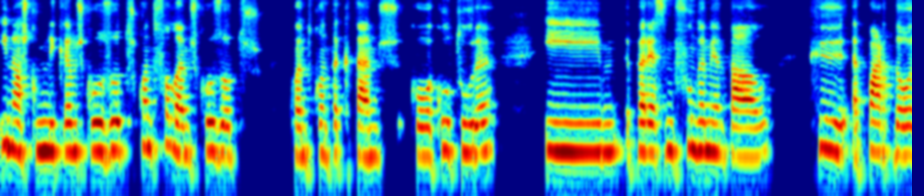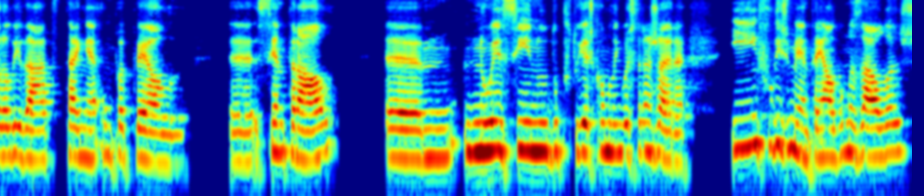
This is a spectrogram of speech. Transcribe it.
E nós comunicamos com os outros quando falamos com os outros, quando contactamos com a cultura, e parece-me fundamental que a parte da oralidade tenha um papel uh, central um, no ensino do português como língua estrangeira. E, infelizmente, em algumas aulas,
